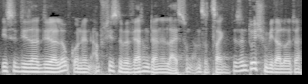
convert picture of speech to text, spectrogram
Schließe dieser Dialog und in abschließende Bewertung deine Leistung anzuzeigen. Wir sind durch schon wieder, Leute.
